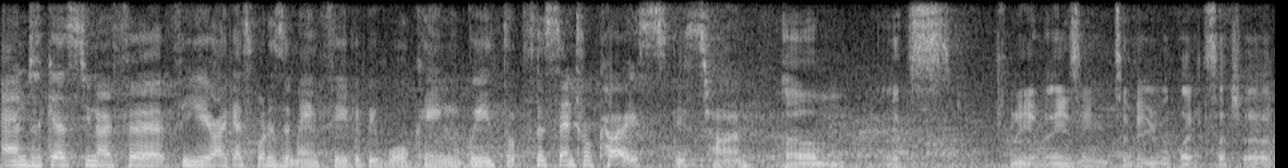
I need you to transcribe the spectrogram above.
And I guess, you know, for, for you, I guess, what does it mean for you to be walking with the Central Coast this time? Um, it's pretty amazing to be with like such a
